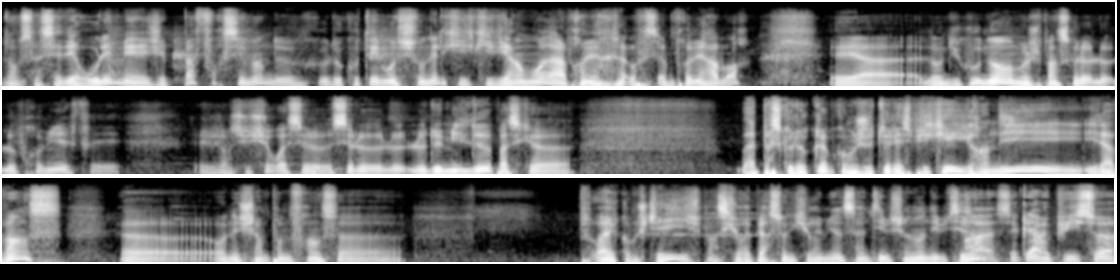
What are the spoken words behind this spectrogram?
dont ça s'est déroulé, mais j'ai pas forcément de, côté émotionnel qui, vient en moi dans la première, un premier abord. Et euh, donc du coup non, moi je pense que le, le, premier j'en suis sûr, c'est le, le, le- le 2002 parce que, bah, parce que le club, comme je te l'ai expliqué, il grandit, il, avance. On est champion de France. Ouais, comme je t'ai dit, je pense qu'il y aurait personne qui aurait mis un centime sur nous en début de saison. Ouais, c'est clair. Et puis ce,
